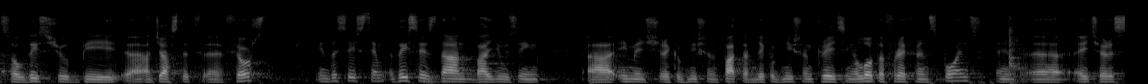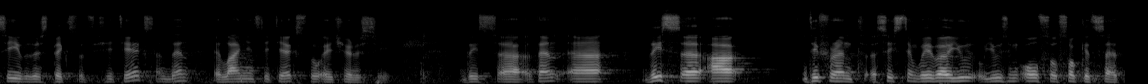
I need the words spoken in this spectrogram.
so this should be adjusted first in the system. This is done by using uh, image recognition, pattern recognition, creating a lot of reference points in uh, HRSC with respect to CTX, and then aligning CTX to HRSC. This, uh, then uh, these uh, are different uh, system. We were using also SOCET SET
